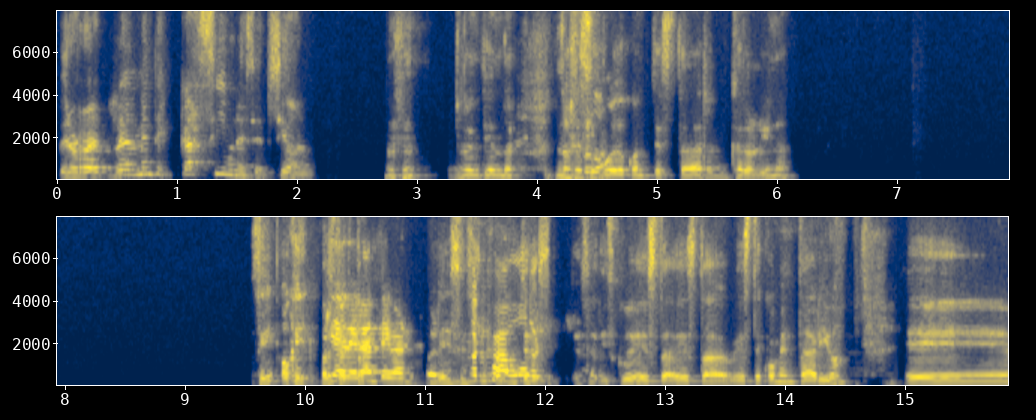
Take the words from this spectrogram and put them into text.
pero realmente es casi una excepción. lo entiendo. No sé si puedo contestar, Carolina. Sí, ok, perfecto. Sí, adelante, Iván. parece Por favor. Esta, este comentario. Eh,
